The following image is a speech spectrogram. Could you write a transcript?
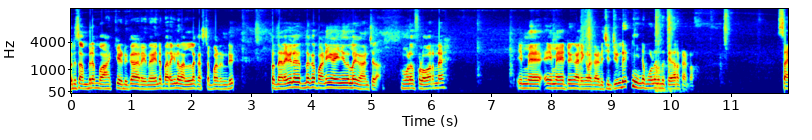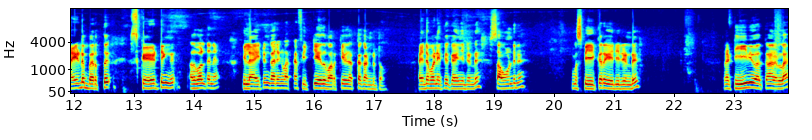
ഒരു സംരംഭം ആക്കി എടുക്കുക അറിയുന്നത് അതിന്റെ പിറകിൽ നല്ല കഷ്ടപ്പാടുണ്ട്. ഇപ്പം നിലവിൽ എന്തൊക്കെ പണി കഴിഞ്ഞെന്നുള്ളത് കാണിച്ചതാണ് നമ്മൾ ഫ്ലോറിന്റെ ഈ മേ ഈ മേറ്റും കാര്യങ്ങളൊക്കെ അടിച്ചിട്ടുണ്ട്. ഇതിന്റെ മുകളിൽ ഒന്ന് കയറട്ടെ കേട്ടോ. സൈഡ് ബെർത്ത് സ്കേട്ടിങ് അതുപോലെ തന്നെ ഈ ലൈറ്റും കാര്യങ്ങളൊക്കെ ഫിറ്റ് ചെയ്ത് വർക്ക് ചെയ്തൊക്കെ കണ്ടിട്ടോ. അതിന്റെ പണിയൊക്കെ കഴിഞ്ഞിട്ടുണ്ട്. സൗണ്ടിന് നമ്മൾ സ്പീക്കർ കയറ്റിയിട്ടുണ്ട്. പിന്നെ ടി വി വെക്കാനുള്ള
